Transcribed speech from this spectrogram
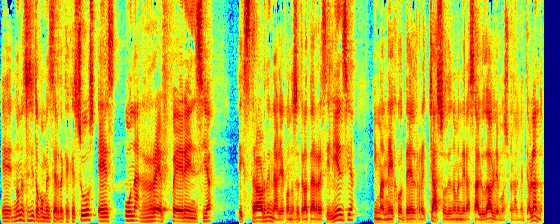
eh, no necesito convencerte que Jesús es una referencia extraordinaria cuando se trata de resiliencia y manejo del rechazo de una manera saludable emocionalmente hablando.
